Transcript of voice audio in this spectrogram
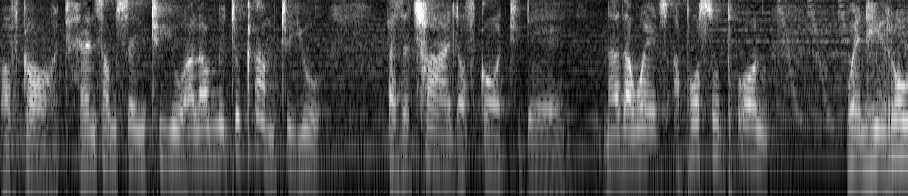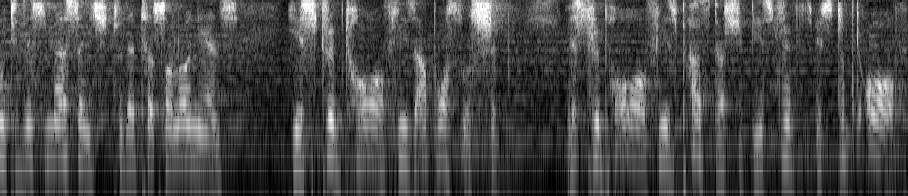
of God. Hence, I'm saying to you, allow me to come to you as a child of God today. In other words, Apostle Paul, when he wrote this message to the Thessalonians, he stripped off his apostleship, he stripped off his pastorship, he stripped, he stripped off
